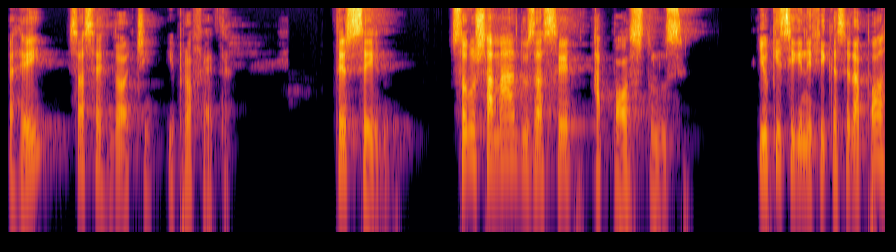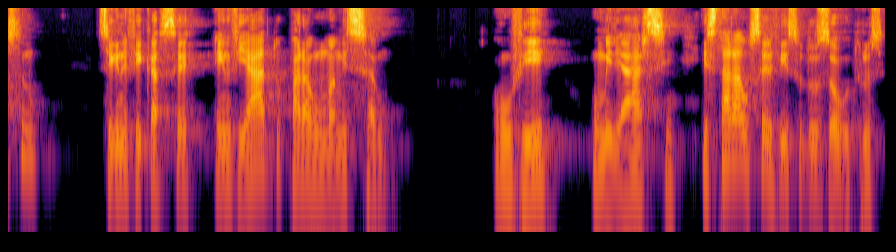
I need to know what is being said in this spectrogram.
rei, sacerdote e profeta. Terceiro, somos chamados a ser apóstolos. E o que significa ser apóstolo? significa ser enviado para uma missão. Ouvir, humilhar-se, estar ao serviço dos outros,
